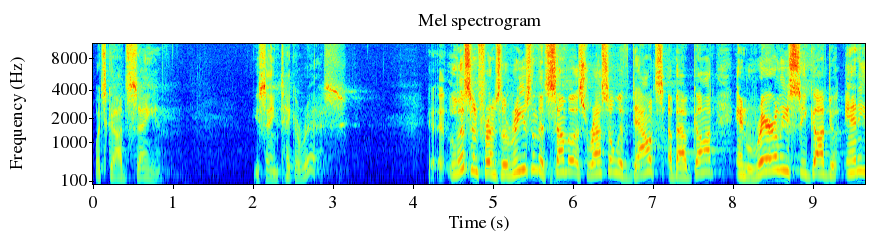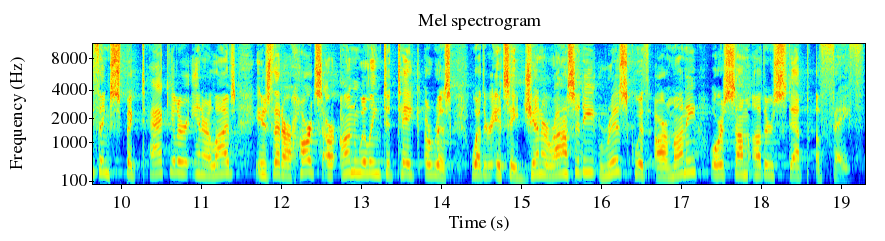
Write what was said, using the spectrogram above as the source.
What's God saying? He's saying, take a risk. Listen, friends, the reason that some of us wrestle with doubts about God and rarely see God do anything spectacular in our lives is that our hearts are unwilling to take a risk, whether it's a generosity risk with our money or some other step of faith.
